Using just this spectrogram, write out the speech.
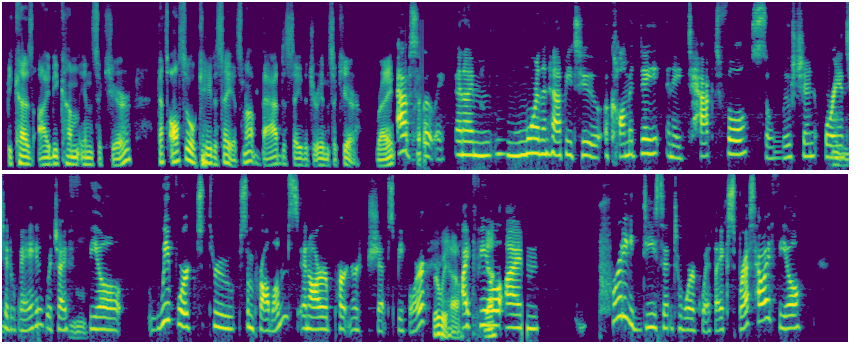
because I become insecure. That's also okay to say. It's not bad to say that you're insecure, right? Absolutely. And I'm more than happy to accommodate in a tactful, solution Mhm, oriented way, which I mhm. feel we've worked through some problems in our partnerships before. Sure, we have. I Yeah, feel I'm pretty decent to work with. I express how I feel,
